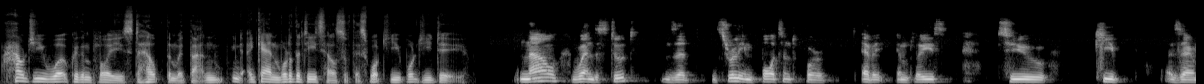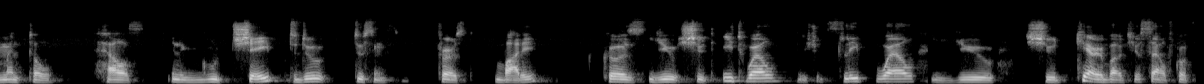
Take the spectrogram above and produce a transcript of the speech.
How do you work with employees to help them with that? And you know, again, what are the details of this? What do you what do you do? Now we understood that it's really important for every employees to keep their mental health in a good shape to do two things. First, body, because you should eat well, you should sleep well, you should care about yourself because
